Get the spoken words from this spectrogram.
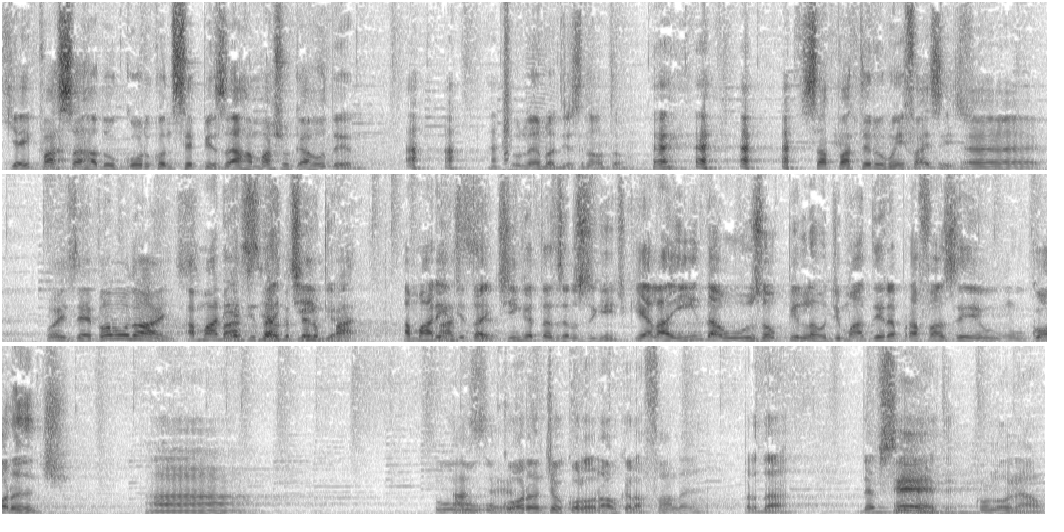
que aí passava do couro, quando você pisava, machucava o dedo. tu lembra disso não, Tom? Sapateiro ruim faz isso. É, pois é, vamos nós. A Maria de Passeando pelo Taitinga, pa- a Maria de Passe- Taitinga está dizendo o seguinte, que ela ainda usa o pilão de madeira para fazer o, o corante. Ah. O, Tá o corante é o coloral que ela fala, é? Pra dar. Deve ser, É, né? coloral.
